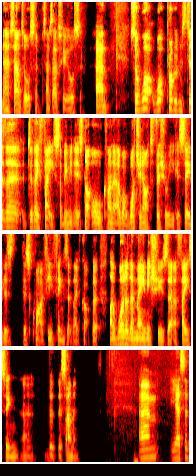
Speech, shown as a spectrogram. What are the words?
no sounds awesome sounds absolutely awesome um, so what what problems do they do they face? I mean, it's not all kind of well watching Artifishal. You can see there's there's quite a few things that they've got, but like what are the main issues that are facing uh, the the salmon? Um, yeah, so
